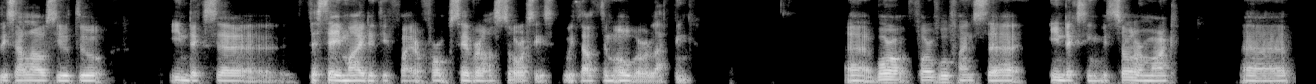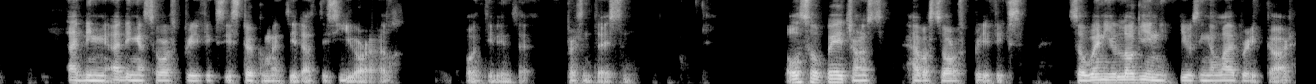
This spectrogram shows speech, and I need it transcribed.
this allows you to index uh, the same identifier from several sources without them overlapping. Uh, for, for uh, indexing with SolrMarc, uh, adding, adding a source prefix is documented at this URL pointed in the presentation. Also, patrons have a source prefix. So when you log in using a library card,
